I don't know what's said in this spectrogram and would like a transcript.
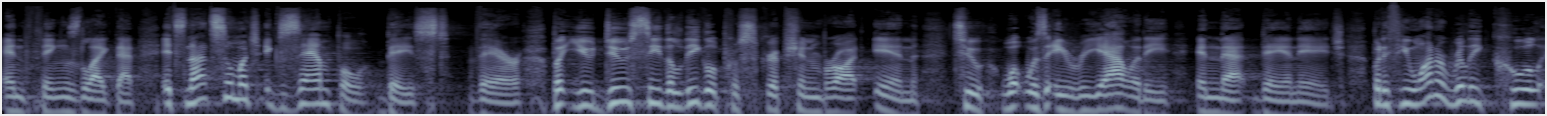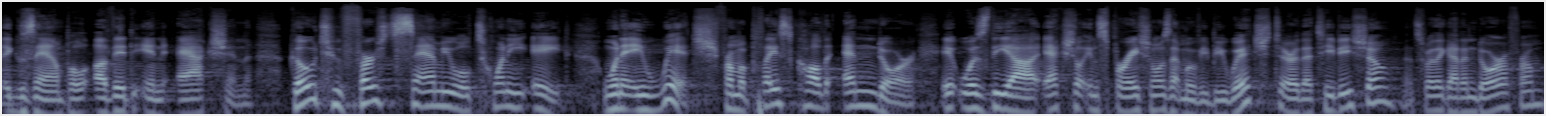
and things like that. It's not so much example based there, but you do see the legal prescription brought in to what was a reality in that day and age. But if you want a really cool example of it in action, go to 1 Samuel 28 when a witch from a place called Endor, it was the uh, actual inspiration, what was that movie, Bewitched, or that TV show? That's where they got Endora from.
